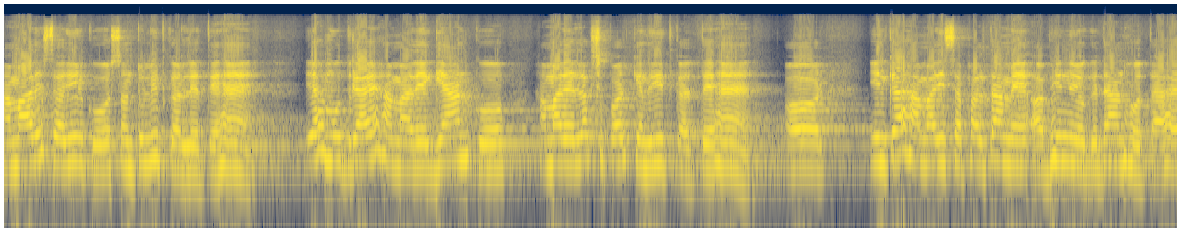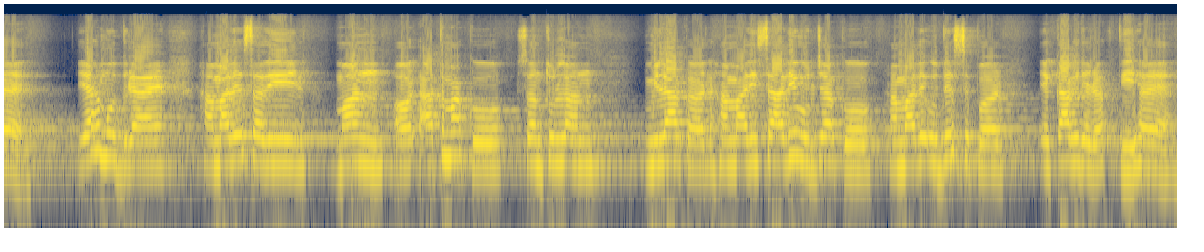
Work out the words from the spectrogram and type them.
हमारे शरीर को संतुलित कर लेते हैं। यह मुद्राएँ हमारे ज्ञान को हमारे लक्ष्य पर केंद्रित करते हैं और इनका हमारी सफलता में अभिन्न योगदान होता है। यह मुद्राएँ हमारे शरीर, मन और आत्मा को संतुलन मिलाकर हमारी सारी ऊर्जा को हमारे उद्देश्य पर एकाग्र रखती है।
